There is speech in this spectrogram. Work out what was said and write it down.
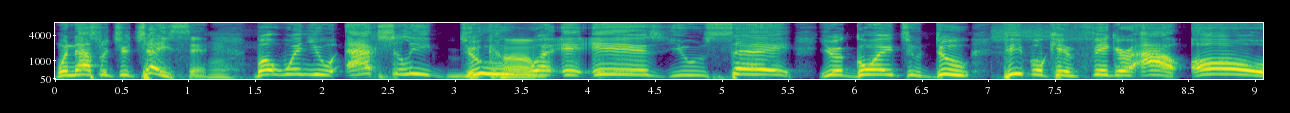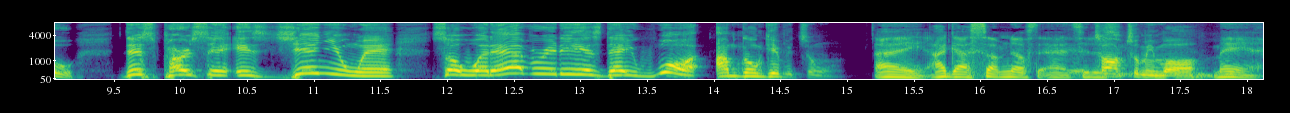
when that's what you're chasing. But when you actually do Become. what it is you say you're going to do, people can figure out, oh, this person is genuine. So whatever it is they want, I'm gonna give it to them. Hey, I got something else to add to this. Talk to me, Ma. Man.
